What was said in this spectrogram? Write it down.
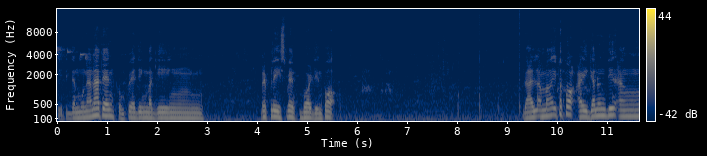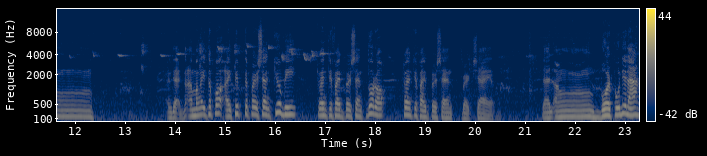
Titignan muna natin kung pwedeng maging replacement board din po. Dahil ang mga ito po ay ganun din ang hindi, ang mga ito po ay 50% QB, 25% Duroc, 25% Berkshire. Dahil ang bore po nila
